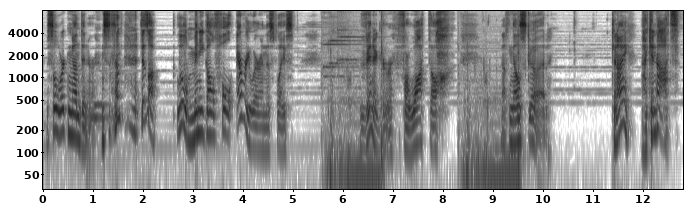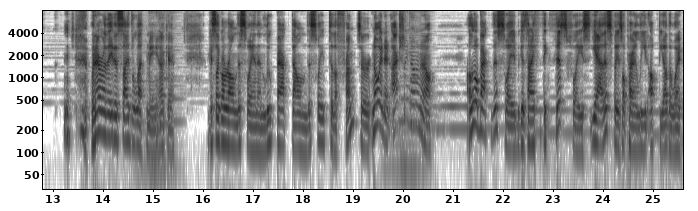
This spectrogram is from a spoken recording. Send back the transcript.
We're still working on dinner. There's a little mini golf hole everywhere in this place. Vinegar? For what, though? Nothing else good. Can I? I cannot! Whenever they decide to let me. Okay. I guess I'll go around this way and then loop back down this way to the front, or... No, wait, actually, no, no, no. I'll go back this way, because then I think this place... Yeah, this place will probably lead up the other way.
